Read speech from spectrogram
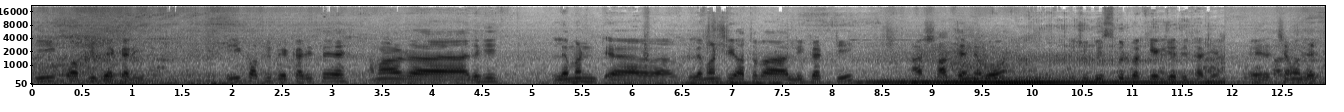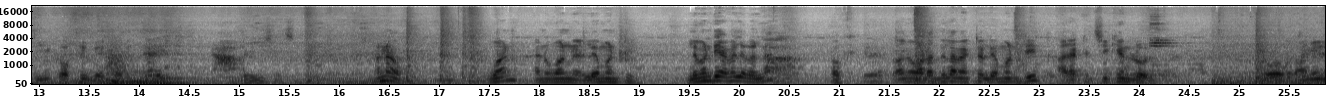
tea coffee bakery tea coffee বেকারিতে আমার দেখি লেমন লেমন টি অথবা লিকার টি আর সাথে নেব কিছু বিস্কুট বা কেক যদি থাকে। এই হচ্ছে আমাদের টি কফি বেকারি। জিনিস আছে। না one and one lemon tea lemon tea available না? ওকে আমি অর্ডার দিলাম একটা লেমন টি আর একটা চিকেন রোল ও তামিল।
